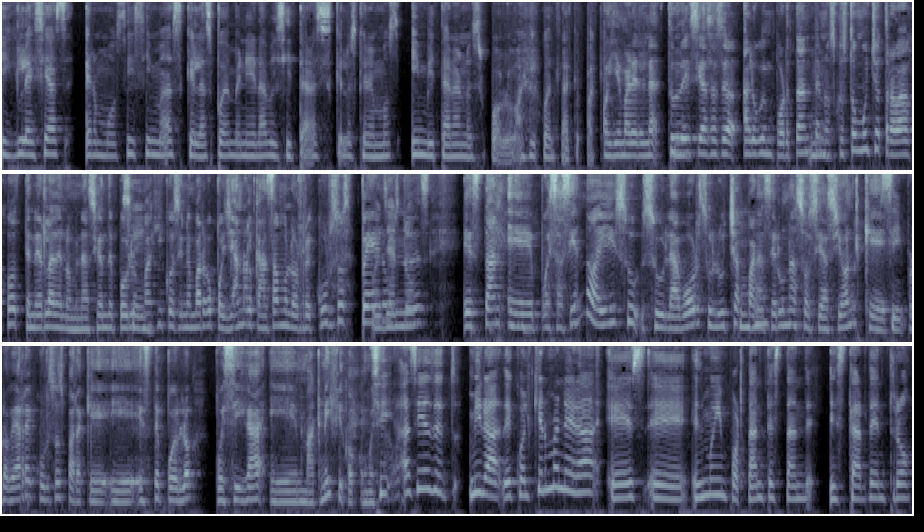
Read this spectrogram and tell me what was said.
iglesias hermosísimas que las pueden venir a visitar, así es que los queremos invitar a nuestro pueblo mágico en Tlaquepaque. Oye, Marilena, tú decías hace algo importante, mm. nos costó mucho trabajo tener la denominación de pueblo mágico, sin embargo, pues ya no alcanzamos los recursos, pero pues ustedes están eh, pues haciendo ahí su, su, labor, su lucha para hacer una asociación que provea recursos para que eh, este pueblo pues siga eh, magnífico como Sí, así es. mira, de cualquier manera es, es muy importante estar, estar dentro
